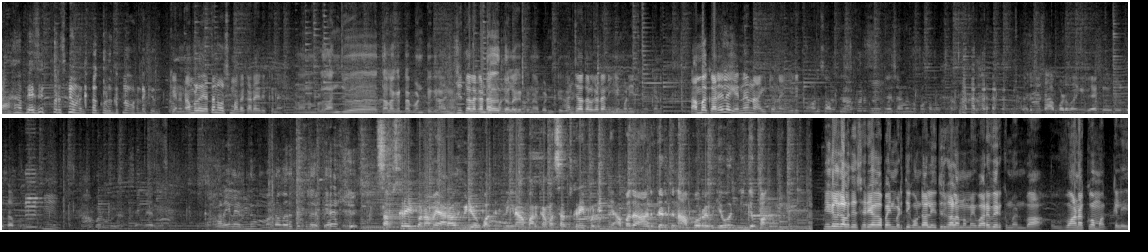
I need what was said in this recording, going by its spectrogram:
நான் பேச பிரச்சனை உனக்காக கொடுக்கணும் மாட்டேங்குது ஓகே நம்மள எத்தனை வருஷமா அந்த கடை இருக்குண்ணே? ஆனால் நம்மளது அஞ்சு தலைக்கட்டா பண்ணிட்டுக்கிறேன் அஞ்சு தலைக்கட்டா பண்ணிட்டு தலைக்கட்டு நான் பண்ணிட்டு அஞ்சாவது தலைக்கட்டா நீங்கள் பண்ணிருக்கீங்க ஓகேண்ணே. நம்ம கடையில் என்னென்ன ஐட்டம் இருக்கு? அவனு சாப்பிட்டு என் சேனலில் போட்டுறேன் அடுத்து சாப்பாடு வாங்கி வேக சாப்பிடுவோம் காலையில இருந்து மன வருத்தத்தில் இருக்கேன் சப்ஸ்கிரைப் பண்ணாமல் யாராவது வீடியோ பார்த்துருந்தீங்கன்னா மறக்காம சப்ஸ்கிரைப் பண்ணிங்க. அப்போ தான் அடுத்தடுத்து நான் போடுற வீடியோவை நீங்கள் பார்க்க முடியும் நிகழ்காலத்தை சரியாக பயன்படுத்தி கொண்டால் எதிர்காலம் நம்மை வரவேற்கும் நண்பா. வணக்கம் மக்களே.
